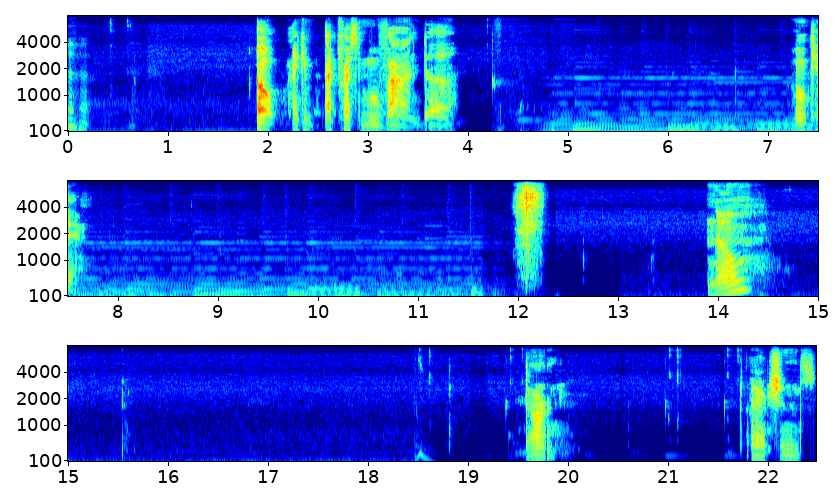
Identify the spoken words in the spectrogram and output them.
Oh, I can, I press move on, duh. Okay. No? Darn. Actions.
